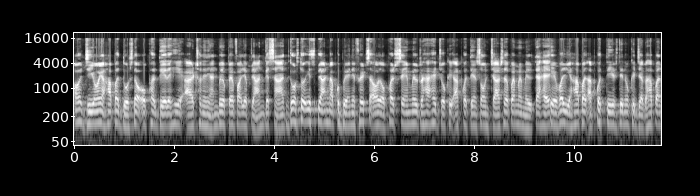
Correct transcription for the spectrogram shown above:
और जियो यहाँ पर दूसरा ऑफ़र दे रही है आठ सौ निन्यानवे रुपए वाले प्लान के साथ। दोस्तों, इस प्लान में आपको बेनिफिट्स और ऑफ़र सेम मिल रहा है, जो की आपको तीन सौ उनचास रुपए में मिलता है। केवल यहाँ पर आपको तीस दिनों की जगह पर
